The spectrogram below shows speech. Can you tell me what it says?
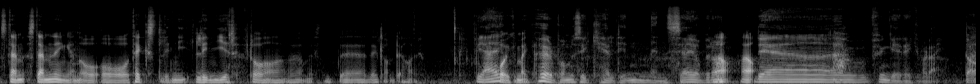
stem, stemningen og, og tekstlinjer, det, det er klart det har. Jeg hører på musikk hele tiden mens jeg jobber. Ja. Det fungerer ikke for deg. Da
